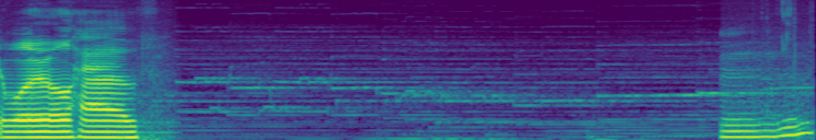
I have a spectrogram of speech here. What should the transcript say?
And we'll have Mhm.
